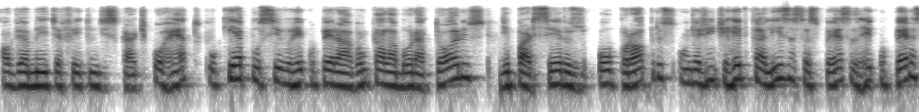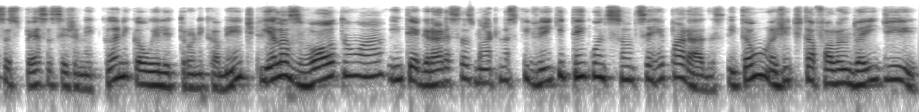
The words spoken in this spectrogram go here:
obviamente, é feito um descarte correto, o que é possível recuperar vão para laboratórios de parceiros ou próprios, onde a gente revitaliza essas peças, recupera essas peças, seja mecânica ou eletronicamente, e elas voltam a integrar essas máquinas que vêm, que têm condição de ser reparadas. Então, a gente está falando aí de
